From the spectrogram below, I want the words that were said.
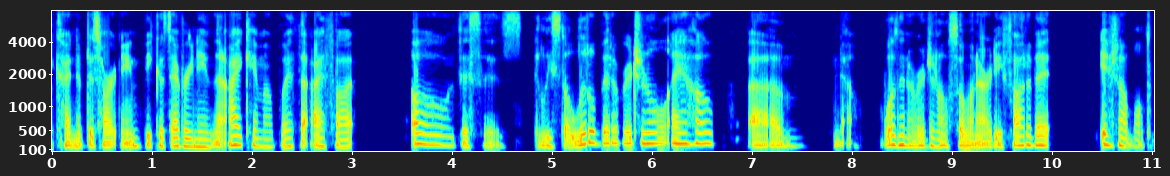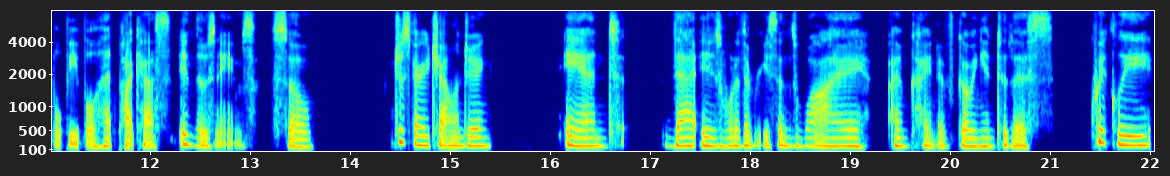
kind of disheartening because every name that I came up with that I thought, oh, this is at least a little bit original, I hope. Um, no, wasn't original. Someone already thought of it. If not multiple people had podcasts in those names. So just very challenging. And that is one of the reasons why I'm kind of going into this quickly,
